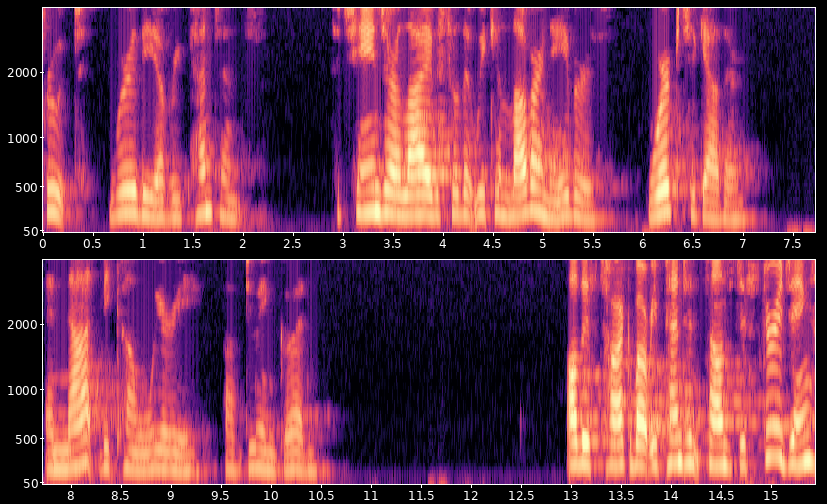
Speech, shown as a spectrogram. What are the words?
fruit worthy of repentance, to change our lives so that we can love our neighbors, work together, and not become weary of doing good. All this talk about repentance sounds discouraging,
